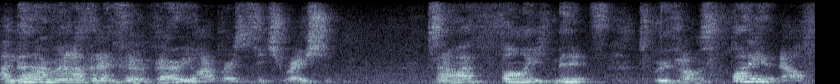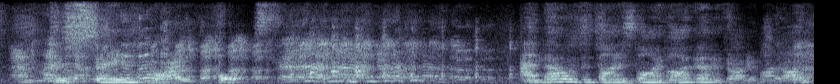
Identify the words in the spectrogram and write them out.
And then I realised that I entered a very high-pressure situation. So I had five minutes to prove that I was funny enough to save my voice. And that was the tightest five I've ever done in my life.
